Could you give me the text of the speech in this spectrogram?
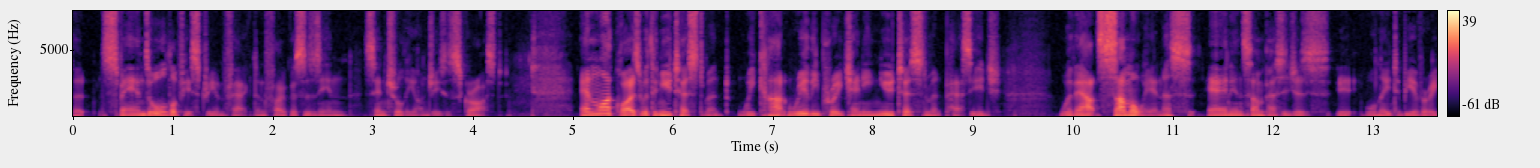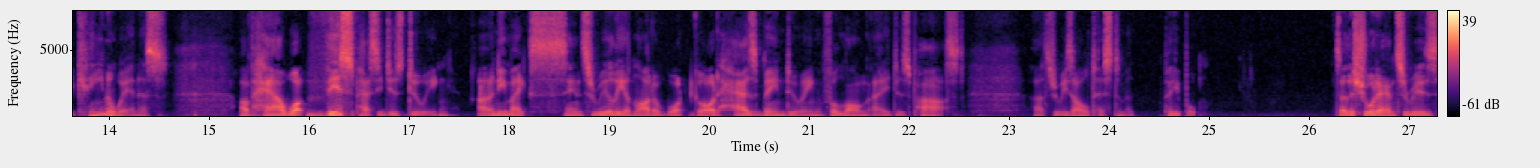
that spans all of history, in fact, and focuses in centrally on Jesus Christ. And likewise with the New Testament, we can't really preach any New Testament passage without some awareness, and in some passages it will need to be a very keen awareness of how what this passage is doing only makes sense really in light of what God has been doing for long ages past uh, through his Old Testament people. So the short answer is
